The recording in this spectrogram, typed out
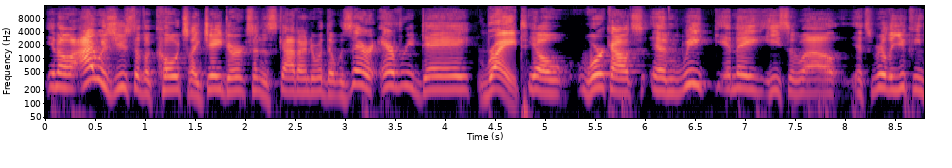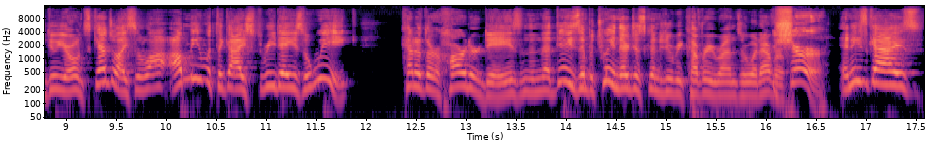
you know, I was used to a coach like Jay Dirksen and Scott Underwood that was there every day Right. you know workouts and we and they he said well it's really you can do your own schedule i said well i'll meet with the guys three days a week kind of their harder days and then the days in between they're just going to do recovery runs or whatever Sure. and these guys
